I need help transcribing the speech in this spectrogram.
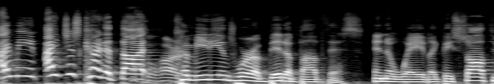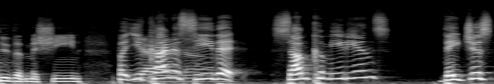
I mean, I just kind of thought comedians were a bit above this in a way. Like they saw through the machine. But you Yeah, kind of see that some comedians, they just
